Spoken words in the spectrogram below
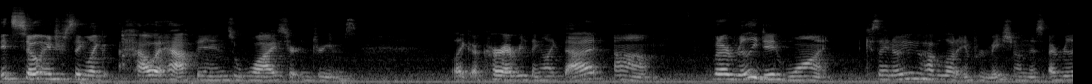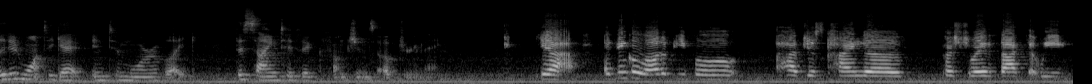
it's so interesting, like how it happens, why certain dreams like occur, everything like that. Um, but I really did want because I know you have a lot of information on this. I really did want to get into more of like the scientific functions of dreaming. Yeah, I think a lot of people have just kind of pushed away the fact that we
